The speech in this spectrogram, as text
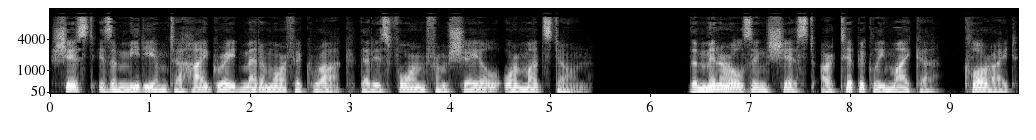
Schist is a medium to high-grade metamorphic rock that is formed from shale or mudstone. The minerals in schist are typically mica, chlorite,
